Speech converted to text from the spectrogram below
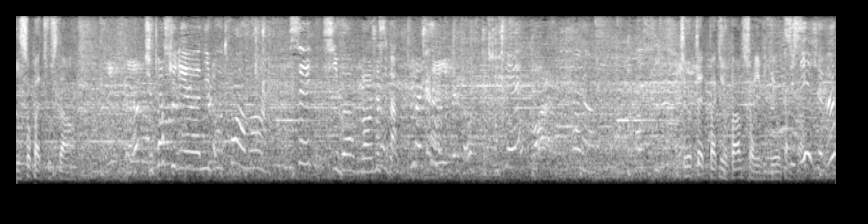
Ils sont pas tous là. Je pense qu'il est euh, niveau 3 moi. C, Cyborg. Bon, je sais pas. Ok Voilà. Tu veux peut-être pas que je parle sur les vidéos comme Si, ça si, je veux.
